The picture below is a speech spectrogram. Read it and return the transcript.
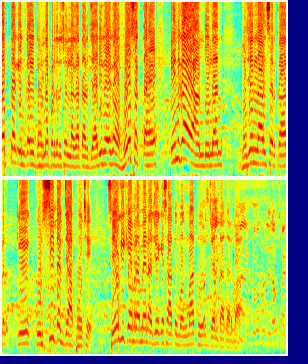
तब तक इनका ये धरना प्रदर्शन लगातार जारी रहेगा। हो सकता है इनका यह आंदोलन भजनलाल सरकार के कुर्सी तक जा पहुँचे। सहयोगी कैमरामैन अजय के साथ उमंग माथुर, जनता दरबार।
